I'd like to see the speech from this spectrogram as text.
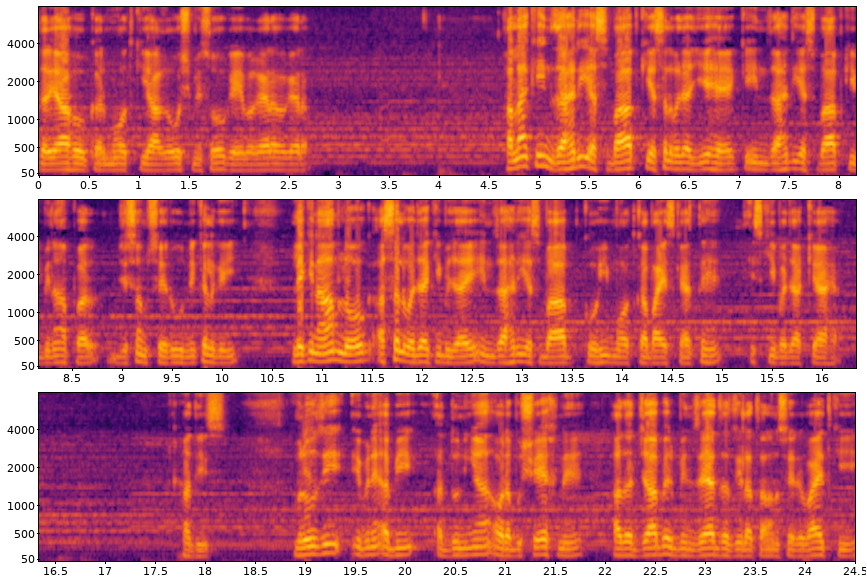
دریا ہو کر موت کی آغوش میں سو گئے وغیرہ وغیرہ۔ حالانکہ ان ظاہری اسباب کی اصل وجہ یہ ہے کہ ان ظاہری اسباب کی بنا پر جسم سے روح نکل گئی۔ لیکن عام لوگ اصل وجہ کی بجائے ان ظاہری اسباب کو ہی موت کا باعث کہتے ہیں۔ اس کی وجہ کیا ہے؟ حدیث مروزی ابن ابی الدنیا اور ابو شیخ نے حضرت جابر بن زید رضی اللہ تعالیٰ سے روایت کی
